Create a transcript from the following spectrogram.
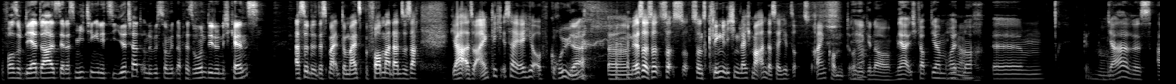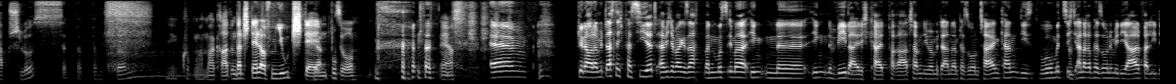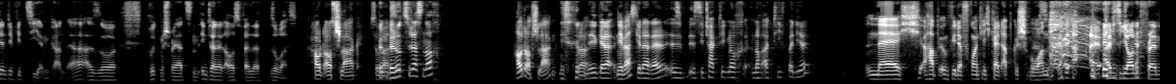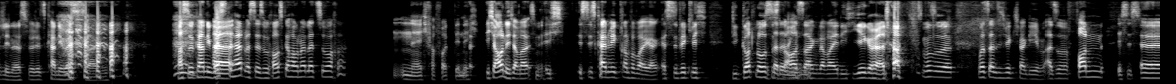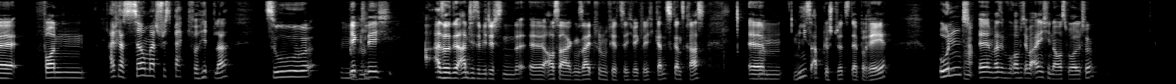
bevor so der da ist, der das Meeting initiiert hat, und du bist so mit einer Person, die du nicht kennst. Achso, du, das mein, du meinst, bevor man dann so sagt, ja, also eigentlich ist er ja hier auf grün. Ja. Ähm, ja, so, so, so, so, sonst klingel ich ihn gleich mal an, dass er hier reinkommt, oder? Nee, genau. Ja, ich glaube, die haben heute Ja. noch ähm, genau. Jahresabschluss. Nee, gucken wir mal gerade. Und dann schnell auf Mute stellen. Ja, so. ja. ähm, genau, damit das nicht passiert, habe ich aber gesagt, man muss immer irgendeine, irgendeine Wehleidigkeit parat haben, die man mit der anderen Person teilen kann, die, womit sich die Mhm. andere Person im Idealfall identifizieren kann. Ja? Also Rückenschmerzen, Internetausfälle, sowas. Hautausschlag. Be Sowas. benutzt du das noch? Hautausschlag? Nee, gener Nee, was? generell ist, ist die Taktik noch, noch aktiv bei dir? Nee, ich habe irgendwie der Freundlichkeit abgeschworen. I'm beyond friendliness, würde jetzt Kanye West sagen. Hast du Kanye West äh, gehört, was der so rausgehauen hat letzte Woche? Nee, ich verfolge den nicht. Ich auch nicht, aber ich, es ist kein Weg dran vorbeigegangen. Es sind wirklich die gottlosesten Aussagen gemacht? dabei, die ich je gehört habe. Das muss, muss man sich wirklich mal geben. Also von, äh, von I've got so much respect for Hitler zu wirklich, mhm. also den antisemitischsten äh, Aussagen seit 45, wirklich. Ganz, ganz krass. Ähm, mhm. Mies abgestürzt, der Bre. Und, ja. äh, worauf ich aber eigentlich hinaus wollte,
